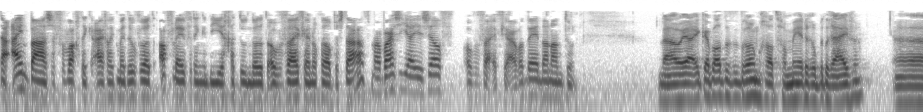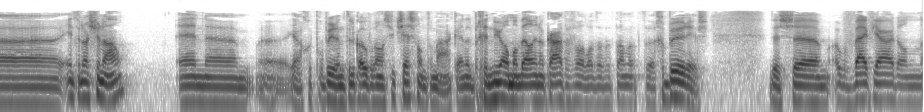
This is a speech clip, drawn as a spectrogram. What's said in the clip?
nou, eindbazen verwacht ik eigenlijk met de hoeveelheid afleveringen die je gaat doen, dat het over vijf jaar nog wel bestaat. Maar waar zie jij jezelf over vijf jaar? Wat ben je dan aan het doen? Nou ja, ik heb altijd de droom gehad van meerdere bedrijven. eh, internationaal. En ehm, eh, ja, goed, proberen natuurlijk overal een succes van te maken. En het begint nu allemaal wel in elkaar te vallen dat het dan het gebeuren is. Dus ehm, over vijf jaar dan,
